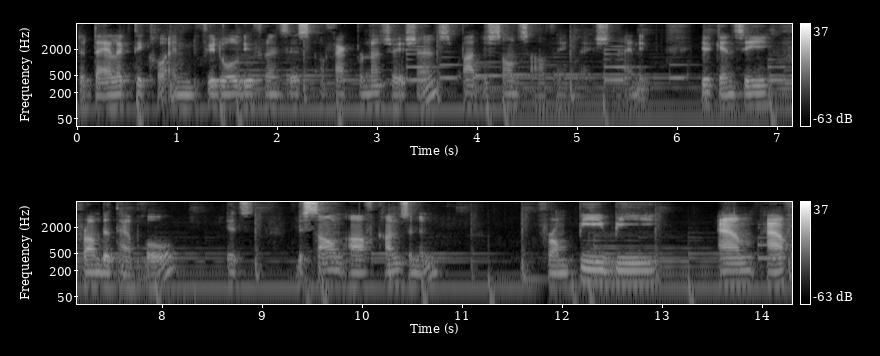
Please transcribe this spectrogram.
the dialectical and individual differences affect pronunciations, but the sounds of English. And it, you can see from the table, it's the sound of consonant from P, B, M, F,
